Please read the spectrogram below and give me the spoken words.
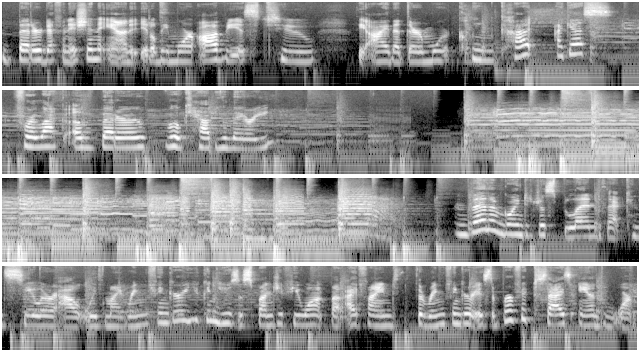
better definition and it'll be more obvious to the eye that they're more clean cut, I guess, for lack of better vocabulary. And then I'm going to just blend that concealer out with my ring finger. You can use a sponge if you want, but I find the ring finger is the perfect size and warmth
